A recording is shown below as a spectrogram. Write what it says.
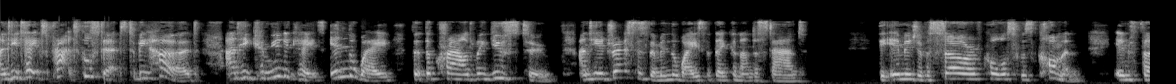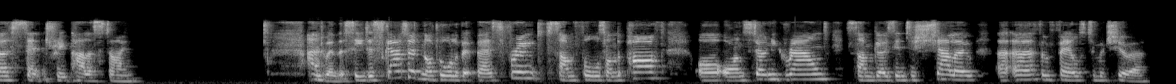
And he takes practical steps to be heard, and he communicates in the way that the crowd were used to, and he addresses them in the ways that they can understand. The image of a sower, of course, was common in first century Palestine. And when the seed is scattered, not all of it bears fruit. Some falls on the path or, or on stony ground. Some goes into shallow uh, earth and fails to mature.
